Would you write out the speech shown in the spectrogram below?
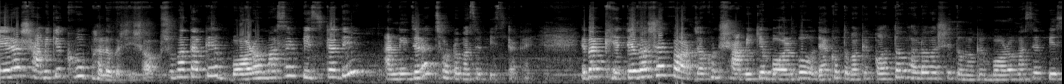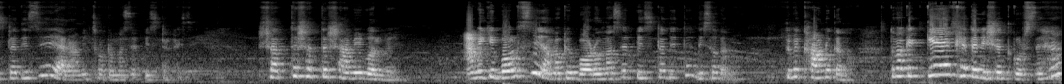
মেয়েরা স্বামীকে খুব ভালোবাসি। সবসময় তাকে বড় মাছের পিসটা দিই আর নিজেরা ছোট মাছের পিসটা খাই। এবার খেতে বসার পর যখন স্বামীকে বলব, দেখো, তোমাকে কত ভালোবাসি, তোমাকে বড় মাছের পিসটা দিছি আর আমি ছোট মাছের পিসটা খাইছি। সাথে সাথে স্বামী বলবে, আমি কি বলছি, আমাকে বড় মাছের পিসটা দিতে দিছো কেন? তুমি খাওনি কেন? তোমাকে কে খেতে নিষেধ করছে হ্যাঁ?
